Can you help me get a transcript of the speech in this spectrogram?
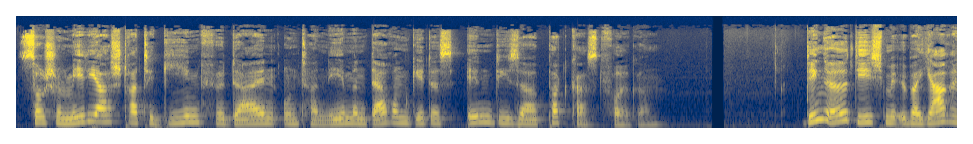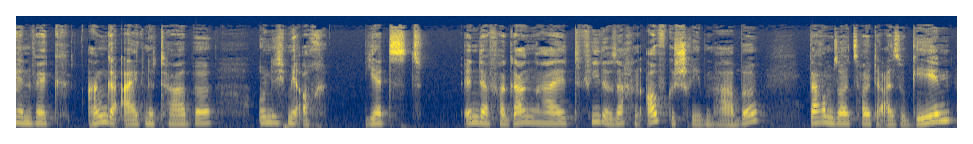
Social Media Strategien für dein Unternehmen, darum geht es in dieser Podcast-Folge. Dinge, die ich mir über Jahre hinweg angeeignet habe und ich mir auch jetzt in der Vergangenheit viele Sachen aufgeschrieben habe. Darum soll es heute also gehen.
